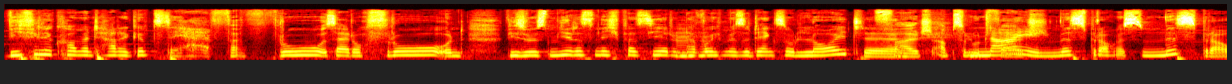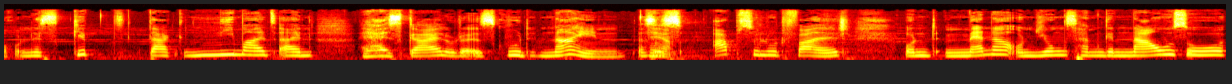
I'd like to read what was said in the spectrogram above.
wie viele Kommentare gibt's? Ja, ver- froh, sei doch froh und wieso ist mir das nicht passiert? Und da wo ich mir so denke, so Leute. Falsch, absolut nein, falsch. Missbrauch ist Missbrauch und es gibt da niemals ein, ja, ist geil oder ist gut. Nein, es Ja. ist absolut falsch. Und Männer und Jungs haben genauso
